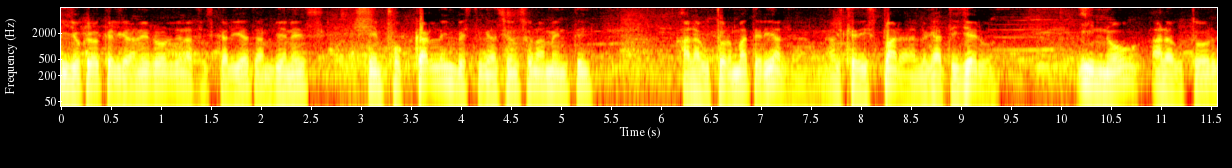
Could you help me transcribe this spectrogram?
Y yo creo que el gran error de la Fiscalía también es enfocar la investigación solamente al autor material, al que dispara, al gatillero, y no al autor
